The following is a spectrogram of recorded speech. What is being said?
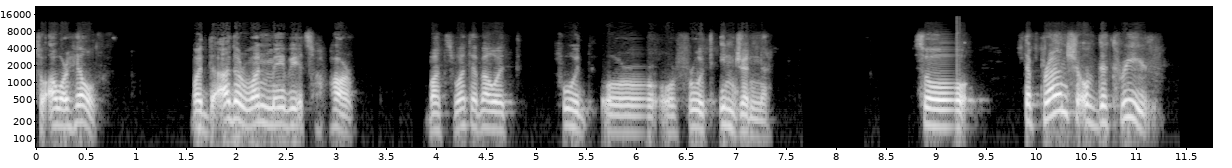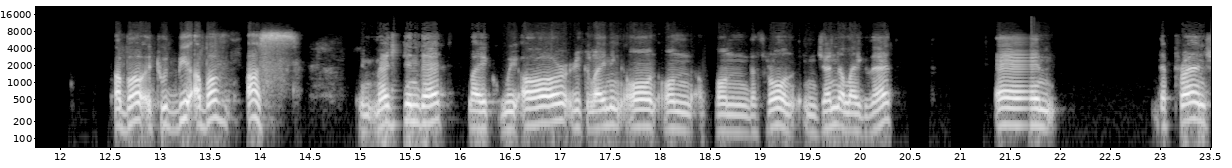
to our health. But the other one, maybe it's harm. But what about food or, or fruit in Jannah? So the branch of the trees above it would be above us Imagine that like we are reclining on on on the throne in Jannah like that, and the branch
